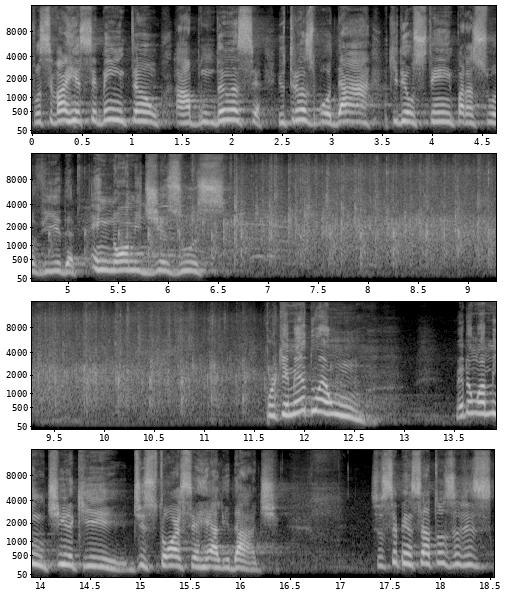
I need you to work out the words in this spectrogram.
Você vai receber então a abundância e o transbordar que Deus tem para a sua vida, em nome de Jesus. Porque medo é um medo é uma mentira que distorce a realidade. Se você pensar todas as vezes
